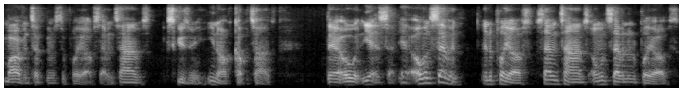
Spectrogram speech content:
Marvin took them to the playoffs seven times. Excuse me, you know, a couple times. They're oh yes, yeah, 0 7 in the playoffs. Seven times, 0 7 in the playoffs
